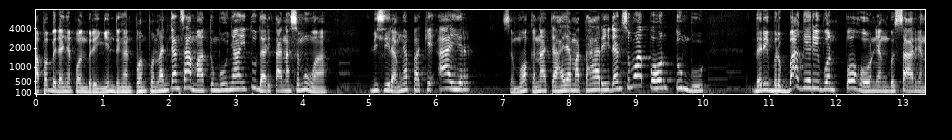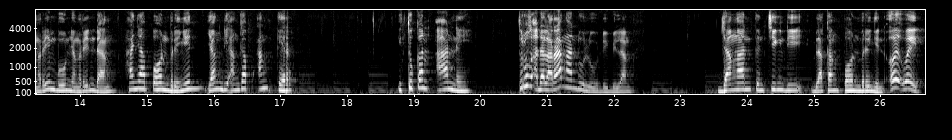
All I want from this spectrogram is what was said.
Apa bedanya pohon beringin dengan pohon-pohon lain? Kan sama, tumbuhnya itu dari tanah semua. Disiramnya pakai air. Semua kena cahaya matahari dan semua pohon tumbuh dari berbagai ribuan pohon yang besar, yang rimbun, yang rindang, hanya pohon beringin yang dianggap angker. Itu kan aneh. Terus ada larangan dulu dibilang jangan kencing di belakang pohon beringin. Oh wait.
